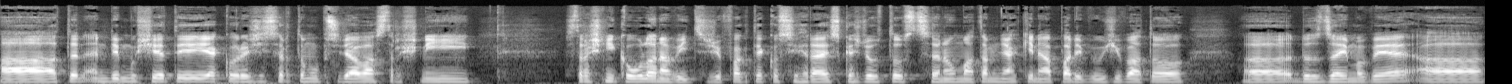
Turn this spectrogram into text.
A ten Andy Muschietti jako režisér tomu přidává strašný strašný koule navíc, že fakt jako si hraje s každou tou scénou, má tam nějaký nápady, využívá to uh, dost zajímavě a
